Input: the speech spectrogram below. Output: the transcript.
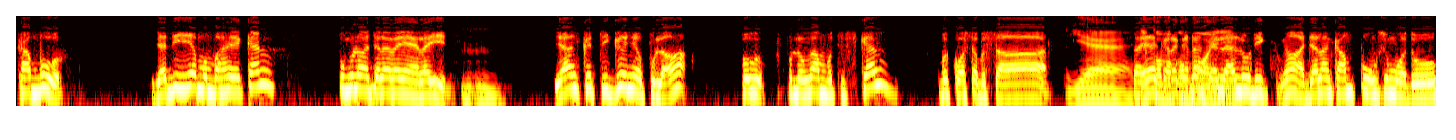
kabur. Jadi ia membahayakan pengguna jalan raya yang lain. Mm-mm. Yang ketiganya pula pe- penunggang motosikal berkuasa besar. Yeah. Saya kadang-kadang saya lalu di ha, jalan kampung semua tu.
